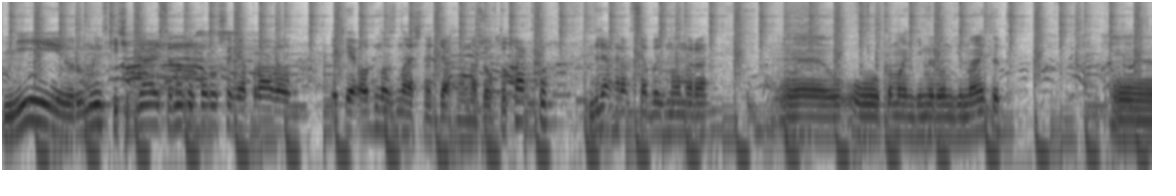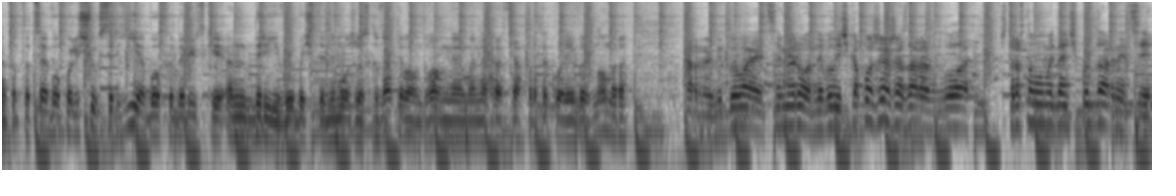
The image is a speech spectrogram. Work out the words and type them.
Ні, Руминський чіпляється. Ну тут порушення правил, яке однозначно тягне на жовту картку для гравця без номера е, у команді Мірон Юнайтед. Е, Тобто це або Поліщук Сергій, або Федорівський Андрій. Вибачте, не можу сказати вам. Два в мене гравця в протоколі без номера. Відбивається Мірон. Невеличка пожежа зараз була в штрафному майданчику Дарниці.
